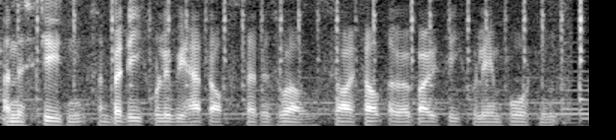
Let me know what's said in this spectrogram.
and the students, but equally we had Ofsted as well, so I felt they were both equally important.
